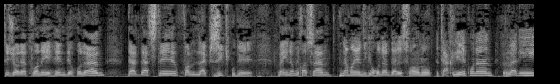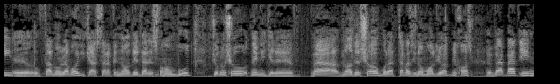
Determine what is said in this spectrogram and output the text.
تجارتخانه هند هلند در دست فان لپزیک بوده. و اینا می‌خواستن نمایندگی هلند در اصفهان رو تخلیه کنن. ولی فرمانروایی که از طرف نادر در اصفهان بود جلوشو نمی‌گرفت. و نادرشاه مرتب از اینا مالیات می‌خواست و بعد این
